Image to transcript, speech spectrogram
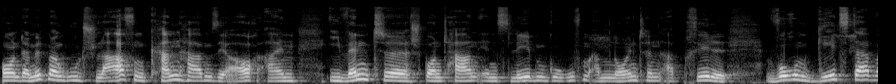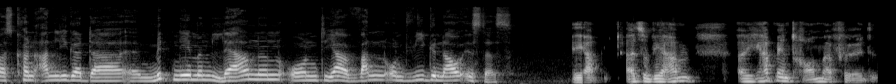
Und damit man gut schlafen kann, haben Sie auch ein Event äh, spontan ins Leben gerufen am 9. April. Worum geht's da? Was können Anleger da äh, mitnehmen, lernen und ja, wann und wie genau ist das? Ja, also wir haben, äh, ich habe mir einen Traum erfüllt.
